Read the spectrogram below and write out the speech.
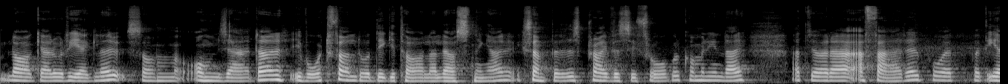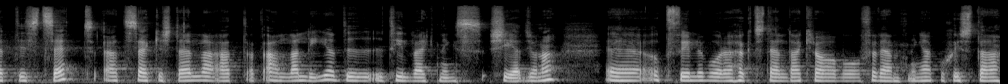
lagar och regler som omgärdar, i vårt fall då digitala lösningar. Exempelvis privacyfrågor kommer in där. Att göra affärer på ett, på ett etiskt sätt. Att säkerställa att, att alla led i, i tillverkningskedjorna eh, uppfyller våra högt ställda krav och förväntningar på schyssta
